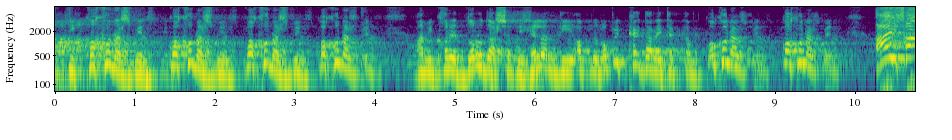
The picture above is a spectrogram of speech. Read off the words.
আপনি কখন আসবেন? কখন আসবেন? কখন আসবেন? কখন আসবেন? আমি ঘরের দরজার সাথে হেলান দিয়ে আপনার অপেক্ষায় দাঁড়াই থাকতাম। কখন আসবেন? কখন আসবেন? আয়সা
